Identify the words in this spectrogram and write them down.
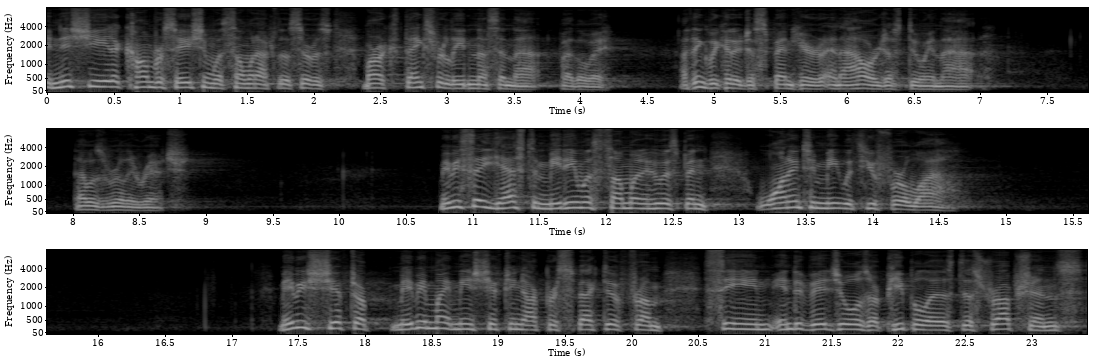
Initiate a conversation with someone after the service. Mark, thanks for leading us in that, by the way. I think we could have just spent here an hour just doing that. That was really rich. Maybe say yes to meeting with someone who has been wanting to meet with you for a while. Maybe shift our, maybe it might mean shifting our perspective from seeing individuals or people as disruptions,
